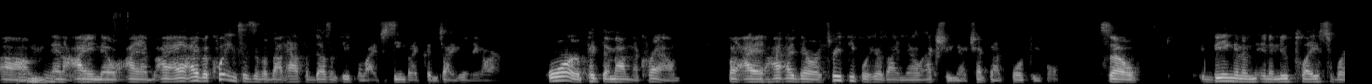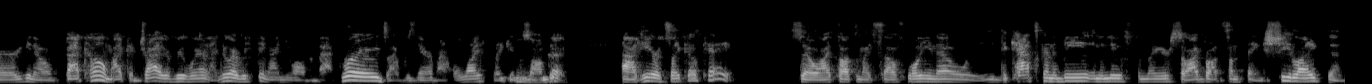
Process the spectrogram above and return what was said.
um, Mhm. and I know I have I, I have acquaintances of about half a dozen people I've seen, but I couldn't tell you who they are, or pick them out in the crowd. But I, I, I there are three people here that I know. Actually, no, check that four people. So being in a, in a new place where you know back home I could drive everywhere and I knew everything. I knew all the back roads. I was there my whole life. Like it was all good. Out here, it's like okay. So I thought to myself, well, you know, the cat's going to be in a new familiar. So I brought some things she liked and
